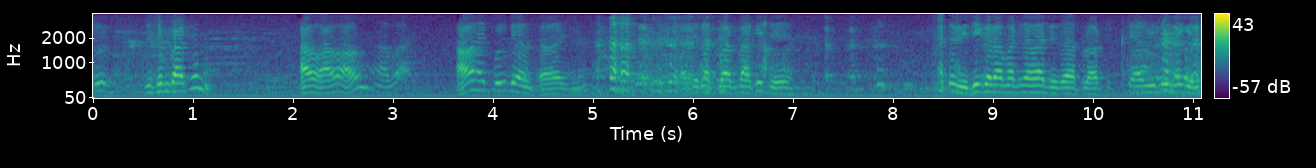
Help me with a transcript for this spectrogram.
જો દુષ્મ ને. આવો આવો આવો ને, આવો. આવો ને, પૂરી દેવાનું થાય. બાકી છે. આ તો વિધિ કરવા માટે રવા દીધા પ્લોટ ત્યાં વિધિ થઈ ગઈ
